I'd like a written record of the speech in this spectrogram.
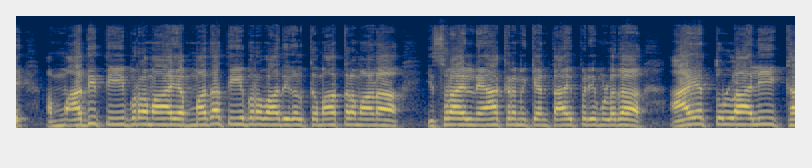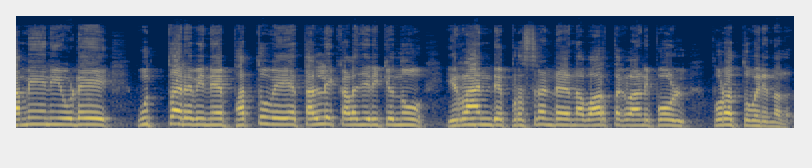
അതിതീവ്രമായ മത തീവ്രവാദികൾക്ക് മാത്രമാണ് ഇസ്രായേലിനെ ആക്രമിക്കാൻ താല്പര്യമുള്ളത് ആയത്തുള്ള അലി ഖമേനിയുടെ ഉത്തരവിനെ ഫത്തുവയെ തള്ളിക്കളഞ്ഞിരിക്കുന്നു ഇറാന്റെ പ്രസിഡന്റ് എന്ന വാർത്തകളാണ് ഇപ്പോൾ പുറത്തു വരുന്നത്.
